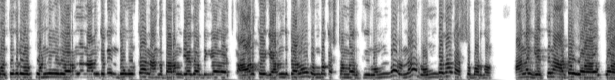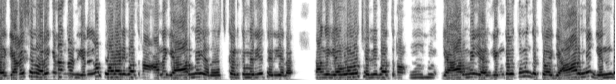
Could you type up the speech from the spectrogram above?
மொத்தத்துல ஒரு பொண்ணு வீடு வரணும்னாலும் சரி இந்த ஊருக்கா நாங்க தர முடியாது அப்படிங்கிற ஆட்கள் இறந்துட்டாலும் ரொம்ப கஷ்டமா இருக்கு. ரொம்பனா ரொம்ப தான் கஷ்டப்படுறோம் ஆனா எத்தனை ஆட்டோ எலெக்ஷன் வரைக்கும் நாங்க எல்லாம் போராடி பார்த்துட்டோம். ஆனா யாருமே ரிஸ்க் எடுக்க மாதிரியே தெரியல. நாங்க எவ்வளவோ சொல்லி பார்த்துட்டோம். ம்ஹும். யாருமே எங்களுக்குன்னு இங்க யாருமே எந்த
